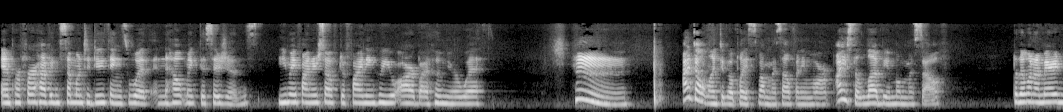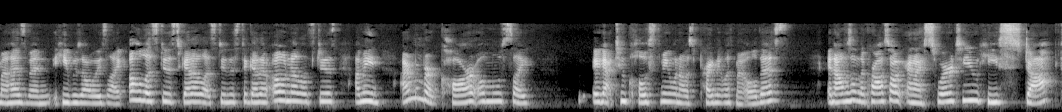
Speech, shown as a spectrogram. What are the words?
and prefer having someone to do things with and help make decisions. You may find yourself defining who you are by whom you're with. Hmm. I don't like to go places by myself anymore. I used to love being by myself. But then when I married my husband, he was always like, oh, let's do this together. Let's do this together. Oh, no, let's do this. I mean, I remember a car almost like it got too close to me when I was pregnant with my oldest. And I was on the crosswalk, and I swear to you, he stopped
